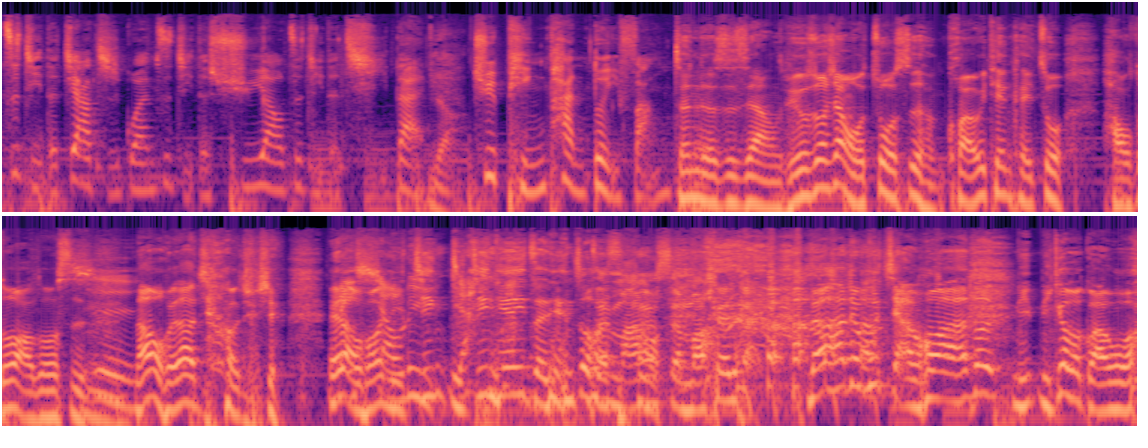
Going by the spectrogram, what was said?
自己的价值观、自己的需要、自己的期待.去评判对方。真的是这样子，比如说像我做事很快，我一天可以做好多好多事，是然后我回到家我就觉得，哎、老婆，你今你今天一整天做 在很忙什么？可能，然后他就不讲话，他说你你干嘛管我？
